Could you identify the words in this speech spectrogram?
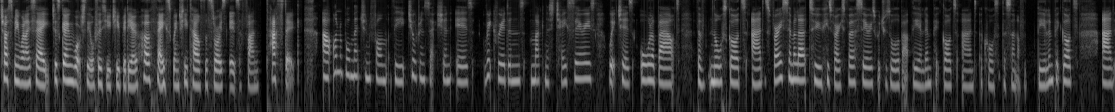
Trust me when I say, just go and watch the author's YouTube video. Her face when she tells the stories is fantastic. Our honourable mention from the children's section is Rick Riordan's Magnus Chase series, which is all about the Norse gods, and it's very similar to his very first series, which was all about the Olympic gods and, of course, the son of the Olympic gods. And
